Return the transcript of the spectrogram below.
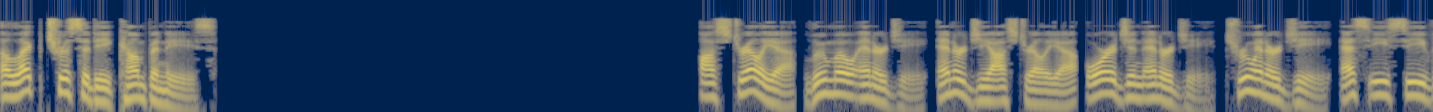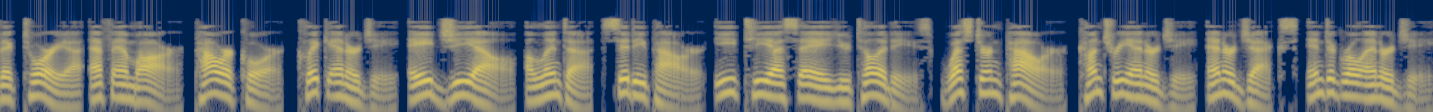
Electricity companies Australia, Lumo Energy, Energy Australia, Origin Energy, True Energy, SEC Victoria FMR, Powercor, Click Energy, AGL, Alinta, City Power, ETSA Utilities, Western Power, Country Energy, Energex, Integral Energy,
